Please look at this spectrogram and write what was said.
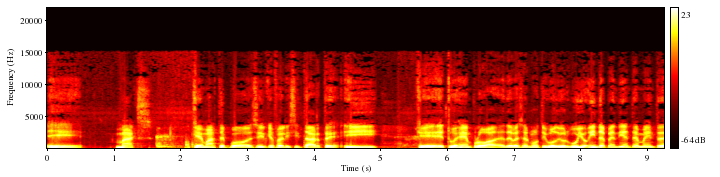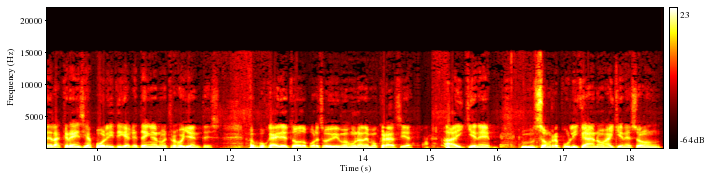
eh, Max, ¿qué más te puedo decir que felicitarte y que tu ejemplo ah, debe ser motivo de orgullo, independientemente de las creencias políticas que tengan nuestros oyentes, porque hay de todo, por eso vivimos una democracia. Hay quienes son republicanos, hay quienes son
